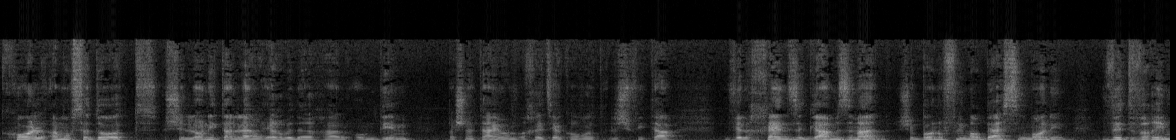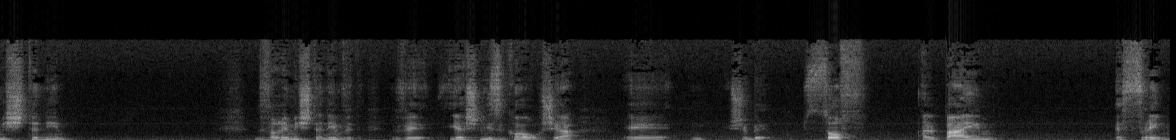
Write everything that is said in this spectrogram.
כל המוסדות שלא ניתן לערער בדרך כלל עומדים בשנתיים וחצי הקרובות לשפיטה, ולכן זה גם זמן שבו נופלים הרבה אסימונים ודברים משתנים. דברים משתנים, ו, ויש לזכור שה, אה, שבסוף 2020,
